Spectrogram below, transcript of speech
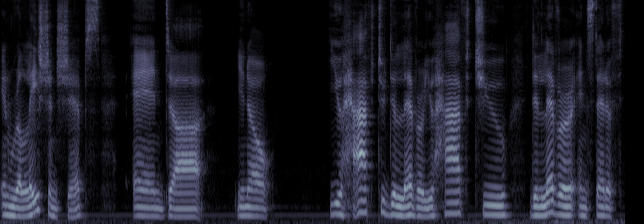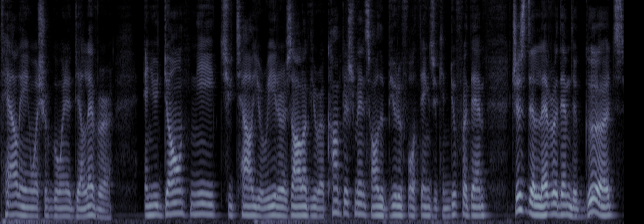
in relationships, and uh, you know you have to deliver. You have to deliver instead of telling what you're going to deliver. And you don't need to tell your readers all of your accomplishments all the beautiful things you can do for them. Just deliver them the goods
